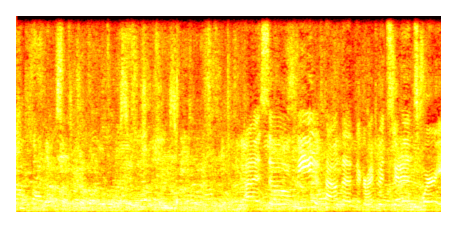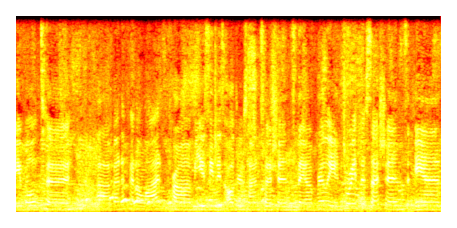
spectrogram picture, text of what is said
key findings? Uh, so we found that the graduate students were able to a lot from using these ultrasound sessions. They have really enjoyed the sessions and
